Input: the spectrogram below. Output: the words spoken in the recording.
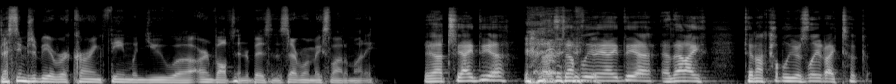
That seems to be a recurring theme when you uh, are involved in a business. Everyone makes a lot of money. Yeah, that's the idea. That's definitely the idea. And then I, then a couple of years later, I took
